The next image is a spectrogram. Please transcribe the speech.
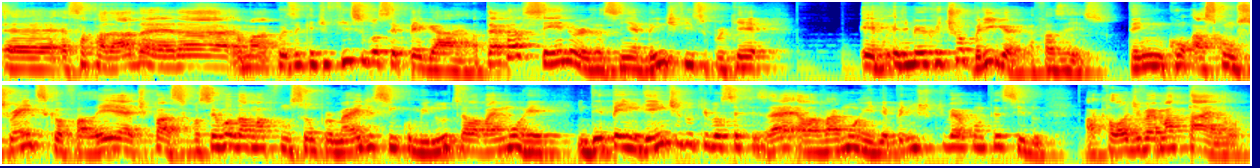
é, Essa parada era é uma coisa que é difícil você pegar. Até para seniors, assim, é bem difícil, porque ele meio que te obriga a fazer isso. Tem as constraints que eu falei, é tipo, ah, se você rodar uma função por mais de 5 minutos, ela vai morrer. Independente do que você fizer, ela vai morrer, independente do que tiver acontecido. A cloud vai matar ela.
